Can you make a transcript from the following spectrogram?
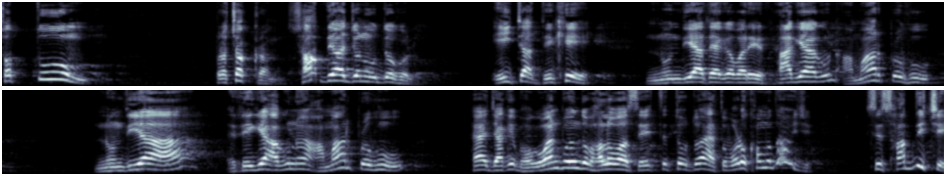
সত্যুম প্রচক্রমে। সাপ দেওয়ার জন্য উদ্যোগ হলো। এইটা দেখে নন্দিয়াতে একেবারে রাগে আগুন, আমার প্রভু নন্দিয়া রেগে আগুন, আমার প্রভু হ্যাঁ যাকে ভগবান পর্যন্ত ভালোবাসে তো তো এত বড় ক্ষমতা হয়েছে, সে সাপ দিচ্ছে।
